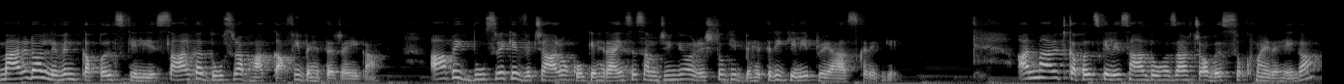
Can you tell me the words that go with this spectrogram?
मैरिड और लिव इन कपल्स के लिए साल का दूसरा भाग काफ़ी बेहतर रहेगा। आप एक दूसरे के विचारों को गहराई से समझेंगे और रिश्तों की बेहतरी के लिए प्रयास करेंगे। अनमैरिड कपल्स के लिए साल 2024 सुखमय रहेगा।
